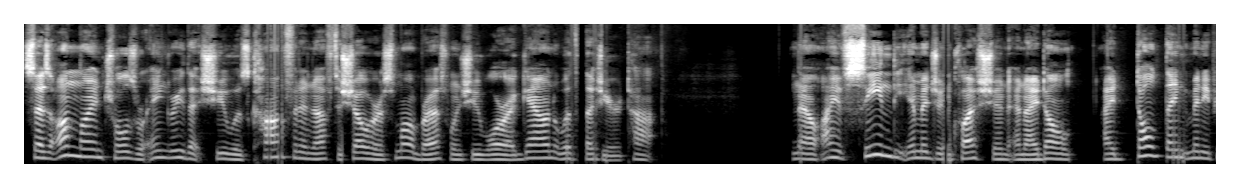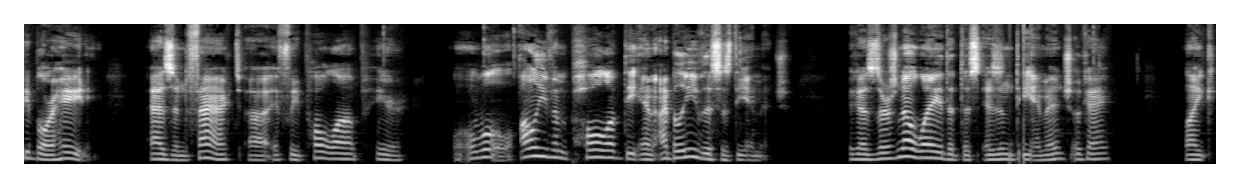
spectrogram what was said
Says online trolls were angry that she was confident enough to show her small breast when she wore a gown with a sheer top. Now, I have seen the image in question and I don't I don't think many people are hating. As in fact, uh, if we pull up here, we'll, we'll, I'll even pull up the image. I believe this is the image because there's no way that this isn't the image, okay? Like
